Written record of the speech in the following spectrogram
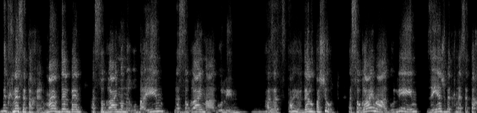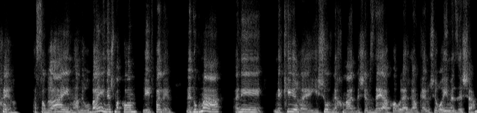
בית כנסת אחר. מה ההבדל בין הסוגריים המרובעים לסוגריים העגולים? אז ההבדל הוא פשוט. הסוגריים העגולים זה יש בית כנסת אחר. הסוגריים המרובעים יש מקום להתפלל. לדוגמה, אני מכיר אה, יישוב נחמד בשם שדה יעקב, אולי יש גם כאלו שרואים את זה שם,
